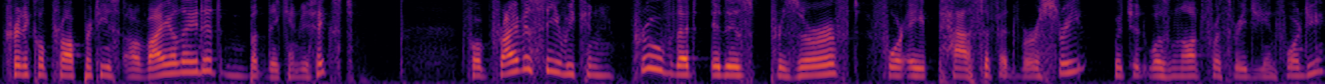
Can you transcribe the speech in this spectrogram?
critical properties are violated, but they can be fixed. For privacy, we can prove that it is preserved for a passive adversary, which it was not for 3G and 4G.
